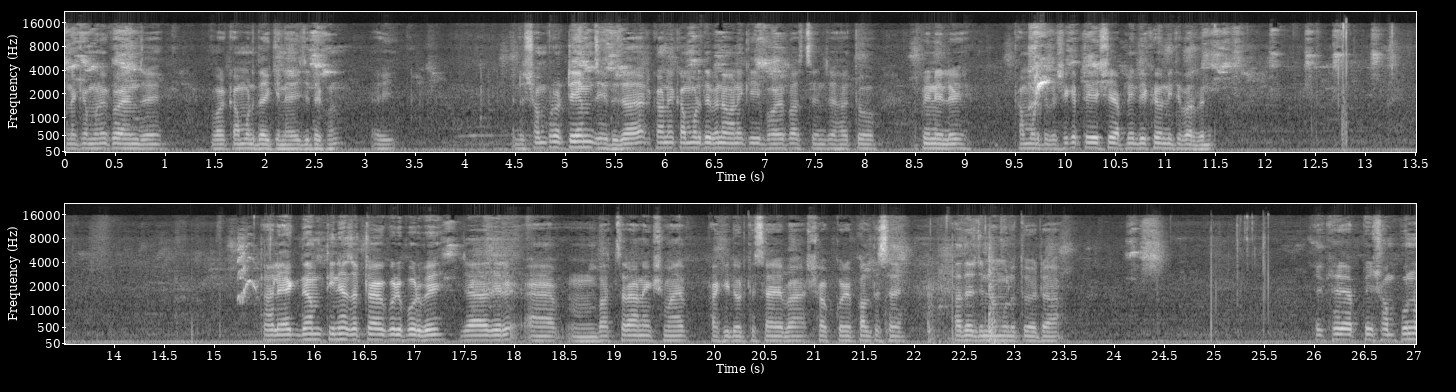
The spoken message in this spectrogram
অনেকে মনে করেন যে, আবার কামড় দেয় কিনা? এই যে দেখুন, এই এটা সম্পূর্ণ টেম যেহেতু। যার কারণে কামড় দেবে না, অনেকেই ভয় পাচ্ছেন যে হয়তো আপনি নিলে কামড় দেবে। সেক্ষেত্রে এসে আপনি দেখেও নিতে পারবেন। তাহলে একদম তিন হাজার টাকা করে পড়বে। যাদের বাচ্চারা অনেক সময় পাখি ধরতে চায় বা শখ করে পালতে চায়, তাদের জন্য মূলত এটা। এখানে আপনি সম্পূর্ণ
